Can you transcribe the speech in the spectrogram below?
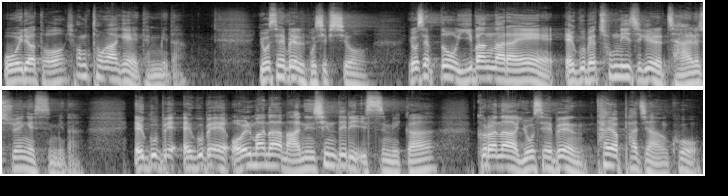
오히려 더 형통하게 됩니다. 요셉을 보십시오. 요셉도 이방 나라의 애굽의 총리직을 잘 수행했습니다. 애굽에 애굽에 얼마나 많은 신들이 있습니까? 그러나 요셉은 타협하지 않고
